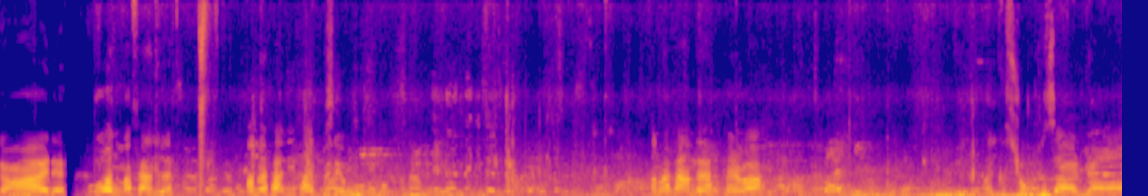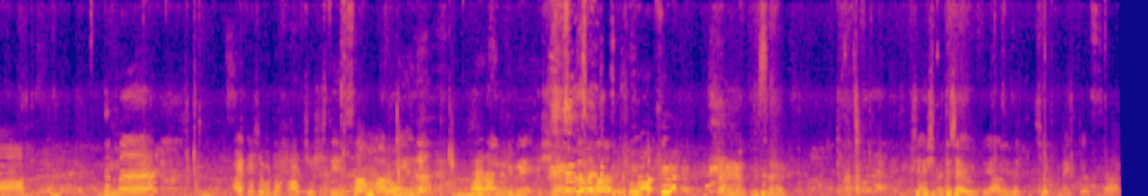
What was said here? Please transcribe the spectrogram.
God. Bu hanımefendi. Hanımefendiyi takip ediyor musun? Hanımefendi merhaba. Ay kız çok güzel ya. Değil mi? Arkadaşlar burada her çeşit insan var. O yüzden herhangi bir şey falan yok. Sen yok musun? Şey, de şey yalnız çekmek yasak.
